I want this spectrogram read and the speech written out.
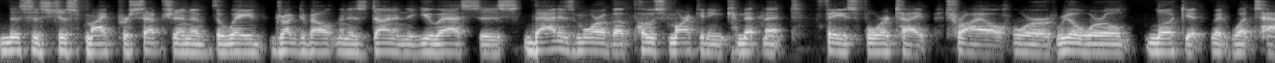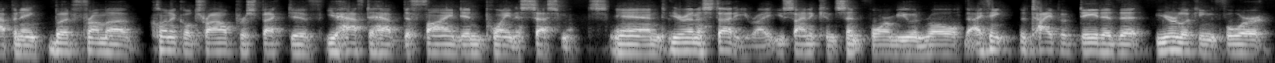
this is just my perception of the way drug development is done in the US is that is more of a post marketing commitment phase four type trial or real world look at, at, what's happening. But from a clinical trial perspective, you have to have defined endpoint assessments. And you're in a study, right? You sign a consent form, you enroll. I think the type of data that you're looking for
